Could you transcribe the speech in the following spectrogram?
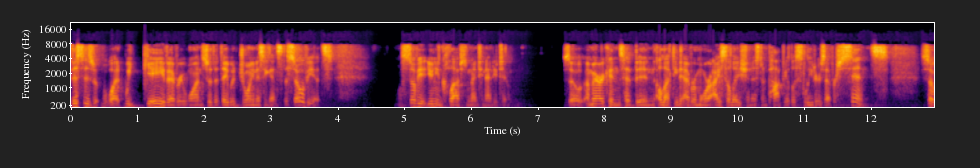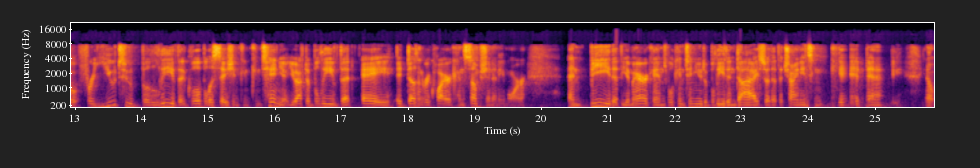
This is what we gave everyone so that they would join us against the Soviets. Well, Soviet Union collapsed in 1992. So Americans have been electing ever more isolationist and populist leaders ever since. So for you to believe that globalization can continue, you have to believe that A, it doesn't require consumption anymore, and B, that the Americans will continue to bleed and die so that the Chinese can get energy. You know,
